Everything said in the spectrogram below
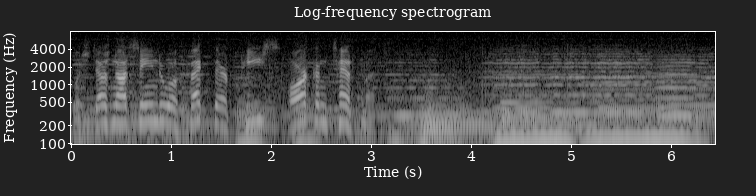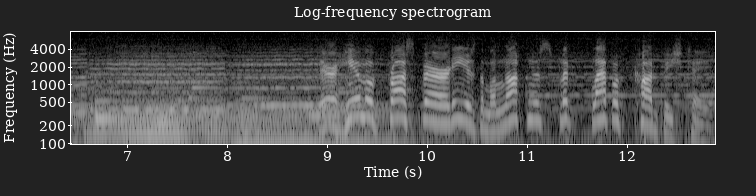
which does not seem to affect their peace or contentment. Their hymn of prosperity is the monotonous flip-flap of codfish tails,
